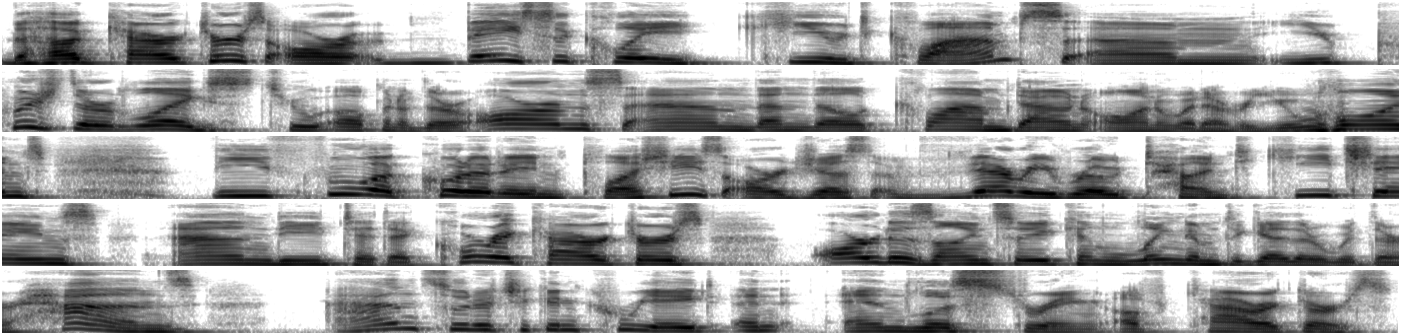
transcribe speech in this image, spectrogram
The hug characters are basically cute clamps. Um, you push their legs to open up their arms, and then they'll clamp down on whatever you want. The Fuwakurorin plushies are just very rotund keychains, and the Tetekore characters are designed so you can link them together with their hands and so that you can create an endless string of characters.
